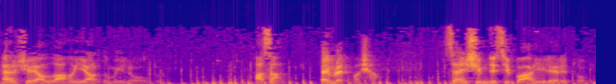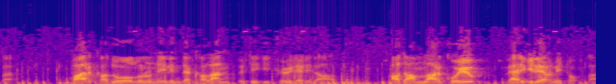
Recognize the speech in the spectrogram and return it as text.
Her şey Allah'ın yardımıyla oldu. Hasan, Emret paşam. sen şimdi sipahileri topla. Var Kadıoğlu'nun elinde kalan öteki köyleri de al. Adamlar koyup vergilerini topla.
